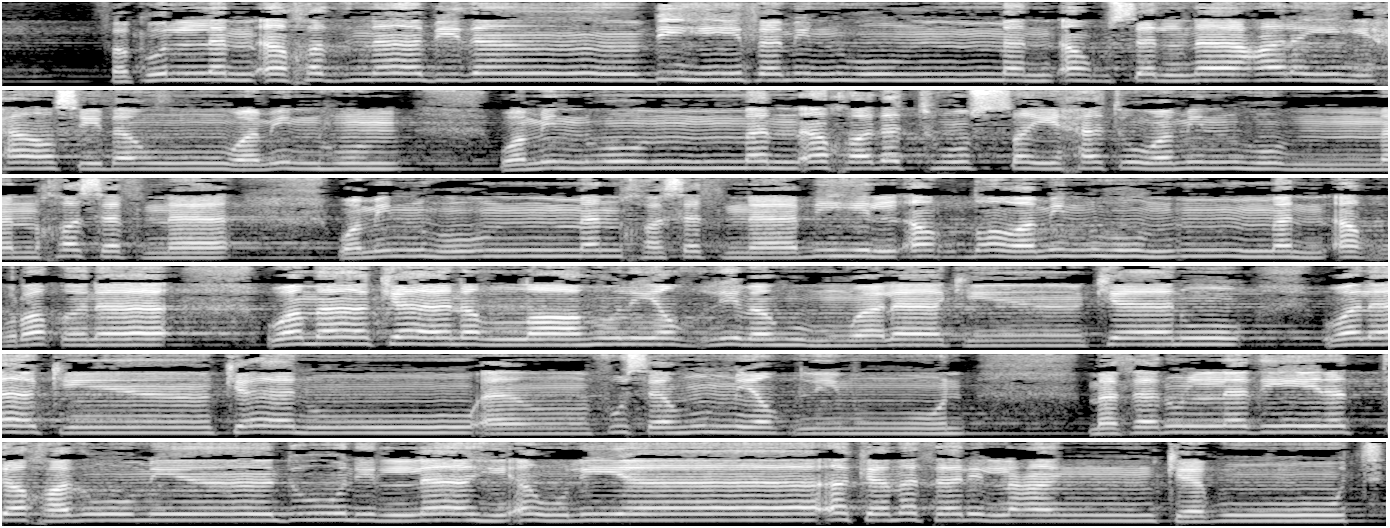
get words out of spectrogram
فكلا أخذنا بذنبه فمنهم من أرسلنا عليه حاصبا ومنهم ومنهم من أخذته الصيحة ومنهم من خسفنا ومنهم من خسفنا به الأرض ومنهم من أغرقنا وما كان الله ليظلمهم ولكن كانوا ولكن كانوا أنفسهم يظلمون. مثل الذين اتخذوا من دون الله أولياء كمثل العنكبوت.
